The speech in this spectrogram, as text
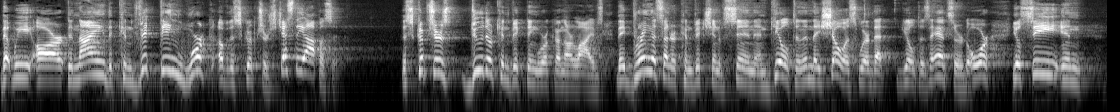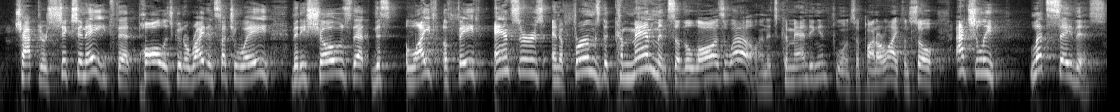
that we are denying the convicting work of the Scriptures, just the opposite. The Scriptures do their convicting work on our lives. They bring us under conviction of sin and guilt, and then they show us where that guilt is answered. Or you'll see in chapters 6 and 8 that Paul is going to write in such a way that he shows that this life of faith answers and affirms the commandments of the law as well and its commanding influence upon our life. And so, actually, let's say this.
